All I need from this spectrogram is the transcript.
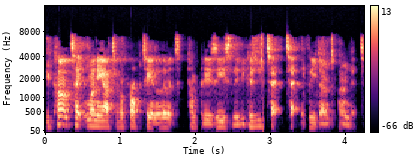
You can't take money out of a property in a limited company as easily because you te technically don't own it.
